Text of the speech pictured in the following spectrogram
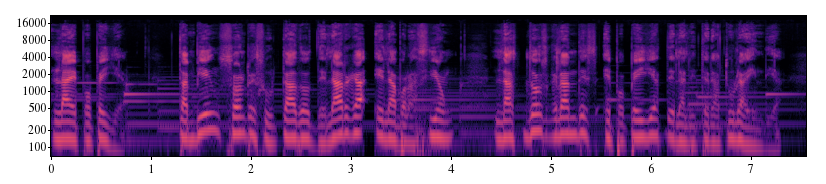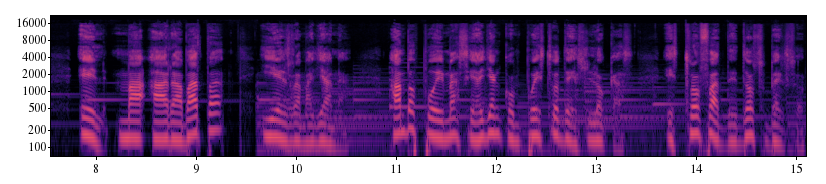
La epopeya. También son resultado de larga elaboración las dos grandes epopeyas de la literatura india, el Mahabharata y el Ramayana. Ambos poemas se hallan compuestos de slokas, estrofas de dos versos,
